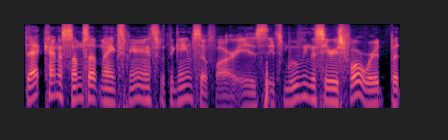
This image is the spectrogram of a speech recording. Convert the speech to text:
that kind of sums up my experience with the game so far. Is it's moving the series forward, but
